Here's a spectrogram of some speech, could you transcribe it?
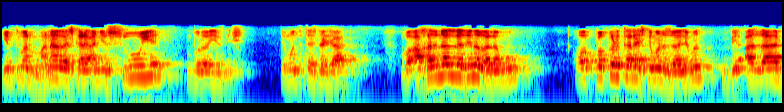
یم تمن منع اس کر ان سوی برائی نش تمن دیت اس نجات. واخذنا الذین ظلموا، اور پکڑ کر اس تمن ظالمن، بعذاب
